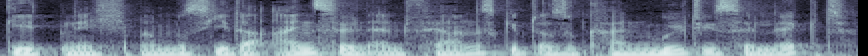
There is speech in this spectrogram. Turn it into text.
geht nicht. Man muss jeder einzeln entfernen. Es gibt also keinen Multiselect.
